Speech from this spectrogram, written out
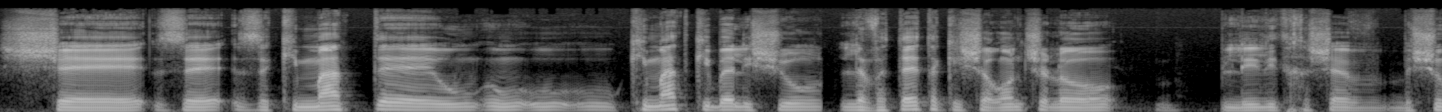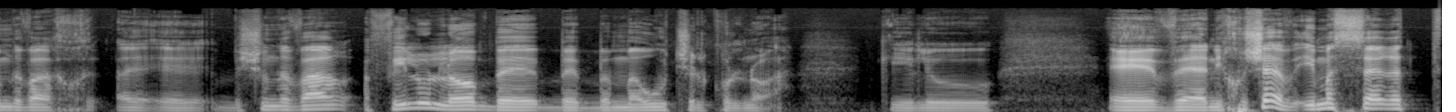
שזה זה כמעט, אה, הוא, הוא, הוא, הוא כמעט קיבל אישור לבטא את הכישרון שלו בלי להתחשב בשום דבר, אה, אה, בשום דבר, אפילו לא במהות של קולנוע. כאילו, ואני חושב, אם הסרט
